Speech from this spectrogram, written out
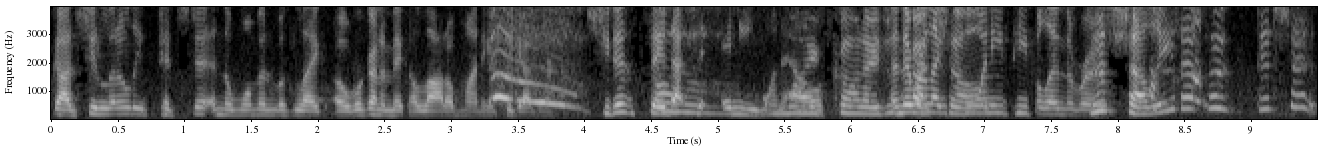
God, she literally pitched it, and the woman was like, "Oh, we're gonna make a lot of money together." She didn't say that to Oh anyone my else. God, I just and there were like chills. twenty people in the room. Is this Shelly that put, pitched it?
